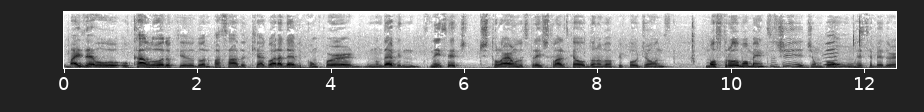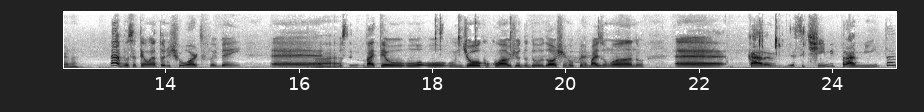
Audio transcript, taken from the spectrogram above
Mas é o, o calouro que, do ano passado, que agora deve compor, não deve nem ser titular, um dos três titulares, que é o Donovan People Jones, mostrou momentos de, de um bom recebedor, né? É, você tem o Anthony Schwartz, foi bem. É, Ah. Você vai ter o, o, o, Njoku com a ajuda do, do Austin Hooper mais um ano. É, cara, esse time, pra mim, tá.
